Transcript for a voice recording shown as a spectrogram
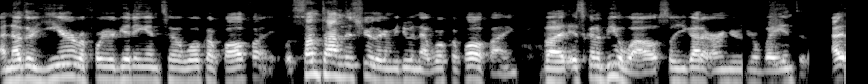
another year before you're getting into World Cup qualifying. Sometime this year they're gonna be doing that World Cup qualifying, but it's gonna be a while, so you got to earn your, your way into that. I,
